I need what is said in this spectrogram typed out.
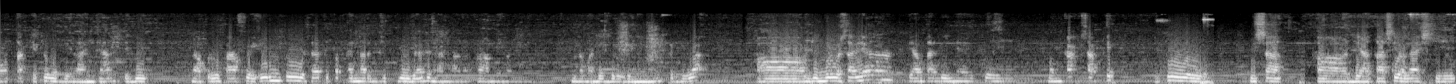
otak itu lebih lancar. Jadi nggak perlu kafein tuh saya tetap energik juga dengan minum minuman hidrogen ini. Kedua uh, ginjal saya yang tadinya itu bengkak sakit itu bisa uh, diatasi oleh si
